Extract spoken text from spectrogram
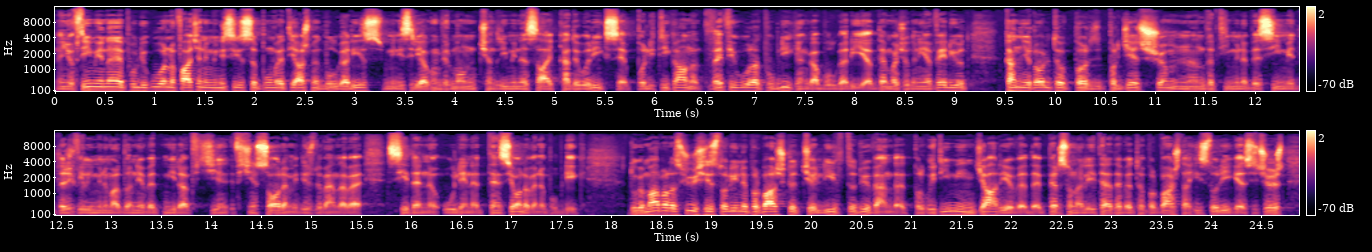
Në njoftimin e publikuar në faqen e Ministrisë së Punëve të Jashtme të Bullgarisë, ministria konfirmon qëndrimin e saj kategorik se politikanët dhe figurat publike nga Bullgaria dhe Maqedonia e Veriut kanë një rol të përgjegjshëm në ndërtimin e besimit dhe zhvillimin e marrëdhënieve të mira fqinjësore midis dy vendeve, si dhe në uljen e tensioneve në publik. Duke marrë parasysh historinë e përbashkët që lidh të dy vendet, përkujtimi i ngjarjeve dhe personaliteteve të përbashkëta historike, siç është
